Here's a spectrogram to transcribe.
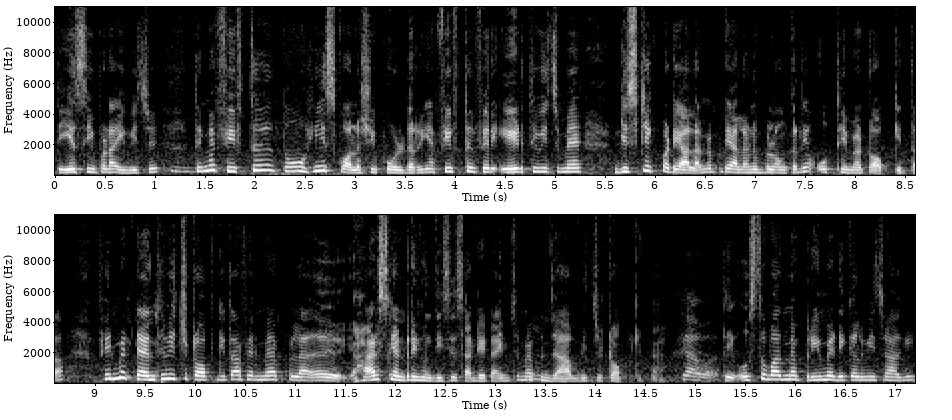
ਤੇਜ਼ ਸੀ ਪੜ੍ਹਾਈ ਵਿੱਚ। ਤੇ ਮੈਂ 5th ਤੋਂ ਹੀ ਸਕਾਲਰਸ਼ਿਪ ਹੋਲਡਰ ਰਹੀ ਹਾਂ। 5th ਫਿਰ 8th ਵਿੱਚ ਮੈਂ ਡਿਸਟ੍ਰਿਕਟ ਪਟਿਆਲਾ ਮੈਂ ਪਟਿਆਲਾ ਨੂੰ ਬਿਲੋਂਗ ਕਰਦੀ ਹਾਂ ਉੱਥੇ ਮੈਂ ਟੌਪ ਕੀਤਾ। ਫਿਰ ਮੈਂ 10th ਵਿੱਚ ਟੌਪ ਕੀਤਾ ਫਿਰ ਮੈਂ ਹਾਇਰ ਸੈਕੰਡਰੀ ਹੁੰਦੀ ਸੀ ਸਾਡੇ ਟਾਈਮ 'ਚ ਮੈਂ ਪੰਜਾਬ ਵਿੱਚ ਟੌਪ ਕੀਤਾ। ਕੀ ਬਾਤ ਤੇ ਉਸ ਤੋਂ ਬਾਅਦ ਮੈਂ ਪ੍ਰੀ ਮੈਡੀਕਲ ਵਿੱਚ ਆ ਗਈ।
